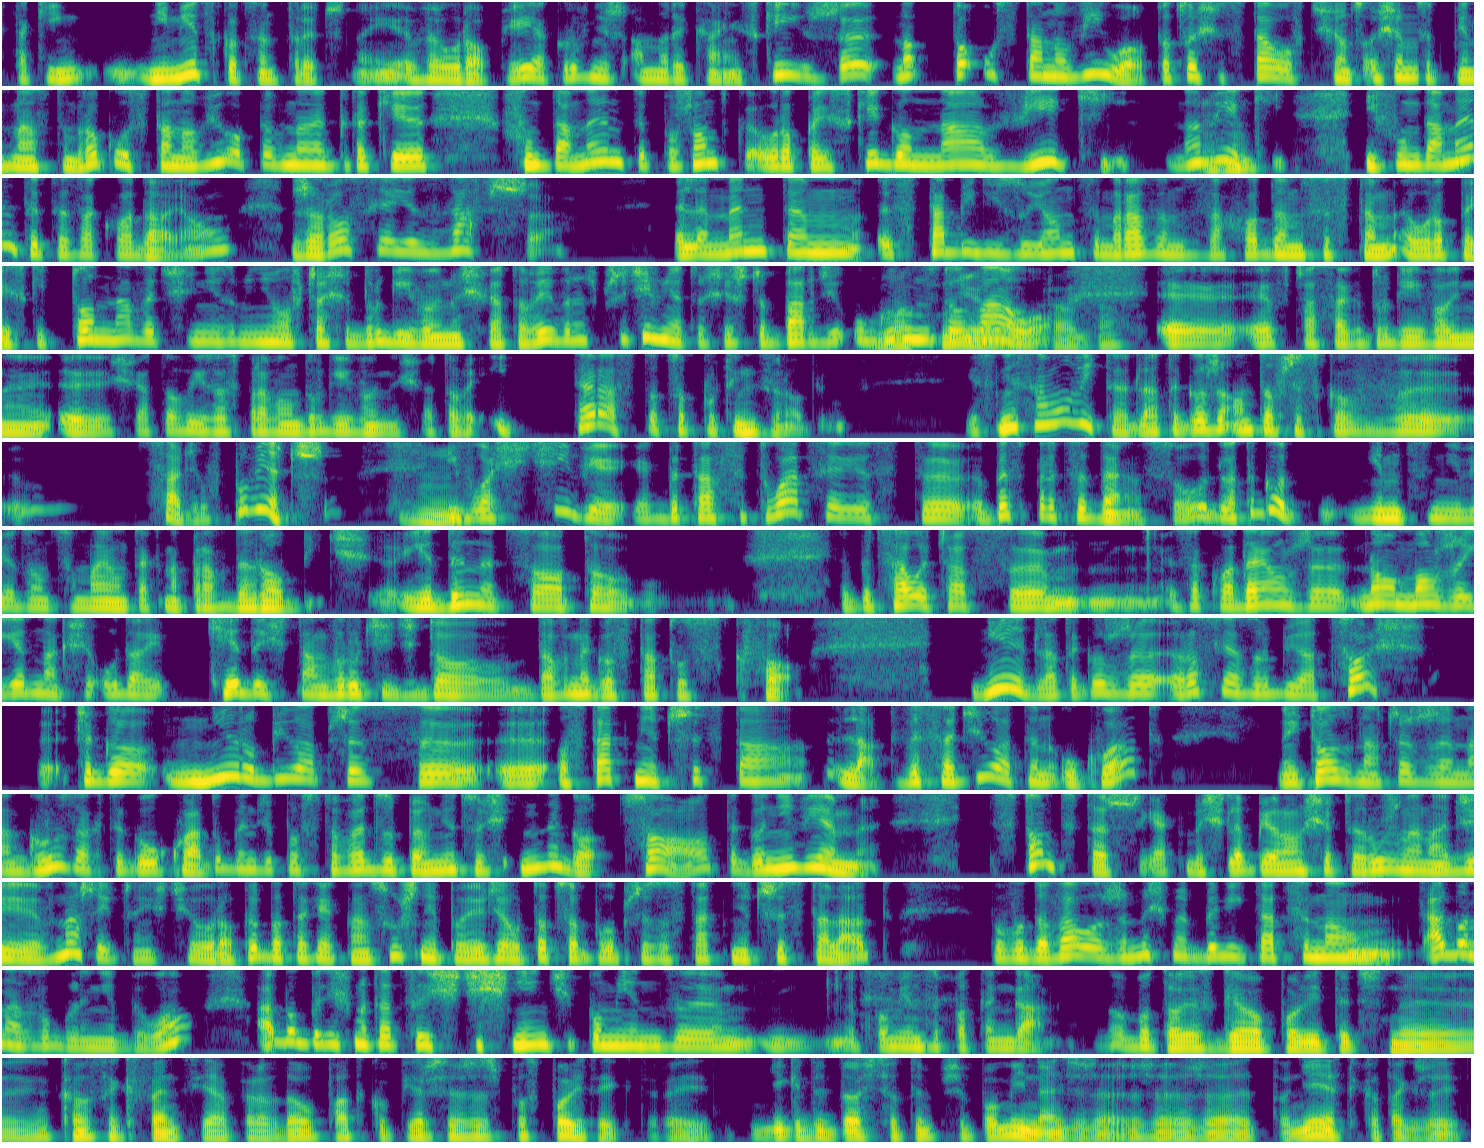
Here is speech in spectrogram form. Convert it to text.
takiej niemiecko-centrycznej w Europie, jak również amerykańskiej, że no, to ustanowiło, to co się stało w 1815 roku, ustanowiło pewne takie fundamenty porządku europejskiego na wieki na mhm. wieki. I fundamenty te zakładają, że Rosja jest zawsze elementem stabilizującym razem z Zachodem system europejski. To nawet się nie zmieniło w czasie II wojny światowej, wręcz przeciwnie, to się jeszcze bardziej ugruntowało e, w czasach II wojny e, światowej za sprawą II wojny światowej. I teraz to, co Putin zrobił, jest niesamowite, dlatego że on to wszystko wsadził w powietrze. Mhm. I właściwie jakby ta sytuacja jest e, bez precedensu, dlatego Niemcy nie wiedzą, co mają tak naprawdę robić. Jedyne co to jakby cały czas zakładają, że no może jednak się uda kiedyś tam wrócić do dawnego status quo. Nie, dlatego że Rosja zrobiła coś, e, czego nie robiła przez e, ostatnie 300 lat. Wysadziła ten układ no i to oznacza, że na gruzach tego układu będzie powstawać zupełnie coś innego. Co? Tego nie wiemy. Stąd też, jak myślę, biorą się te różne nadzieje w naszej części Europy, bo tak jak pan słusznie powiedział, to, co było przez ostatnie 300 lat, powodowało, że myśmy byli tacy, no, albo nas w ogóle nie było, albo byliśmy tacy ściśnięci pomiędzy, pomiędzy potęgami. No bo to jest geopolityczny konsekwencja, prawda, upadku I Rzeczpospolitej, której nigdy dość o tym przypominać, że, że, że to nie jest tylko tak, że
